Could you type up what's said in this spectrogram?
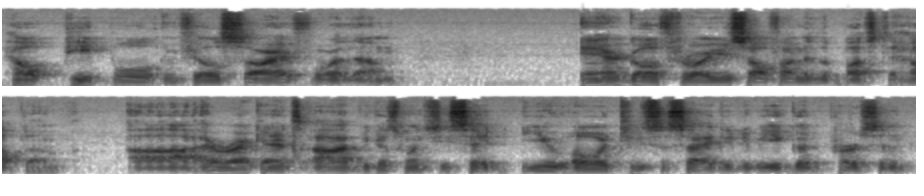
help people and feel sorry for them? And ergo throw yourself under the bus to help them. Uh, I reckon it's odd because once you said you owe it to society to be a good person,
